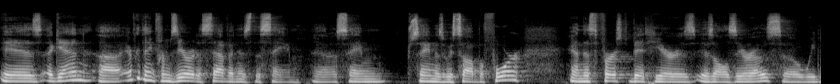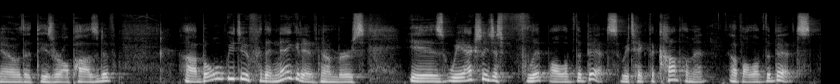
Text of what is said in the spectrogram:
is again, uh, everything from 0 to 7 is the same. Uh, same same as we saw before. And this first bit here is, is all zeros, so we know that these are all positive. Uh, but what we do for the negative numbers is we actually just flip all of the bits. We take the complement of all of the bits.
